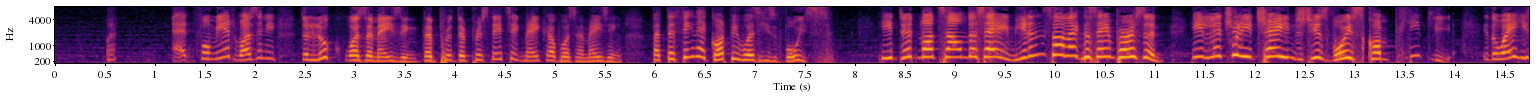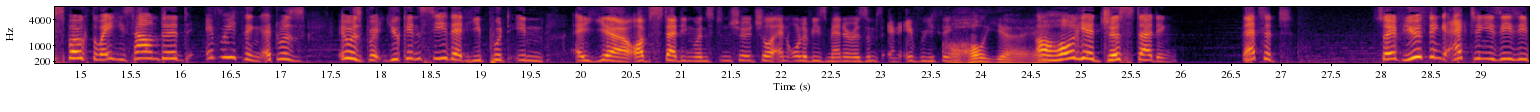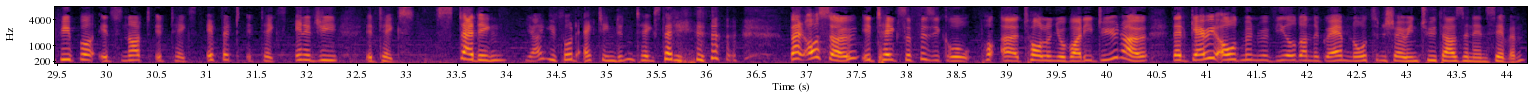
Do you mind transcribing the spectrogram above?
for me, it wasn't. The look was amazing. The pr- the prosthetic makeup was amazing. But the thing that got me was his voice. He did not sound the same. He didn't sound like the same person. He literally changed his voice completely. The way he spoke, the way he sounded, everything. It was. It was. br- You can see that he put in a year of studying Winston Churchill and all of his mannerisms and everything. A whole year. Eh? A whole year just studying. That's it. So if you think acting is easy, people, it's not. It takes effort, it takes energy, it takes studying. Yeah, you thought acting didn't take studying. but also, it takes a physical uh, toll on your body. Do you know that Gary Oldman revealed on the Graham Norton show in 2007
